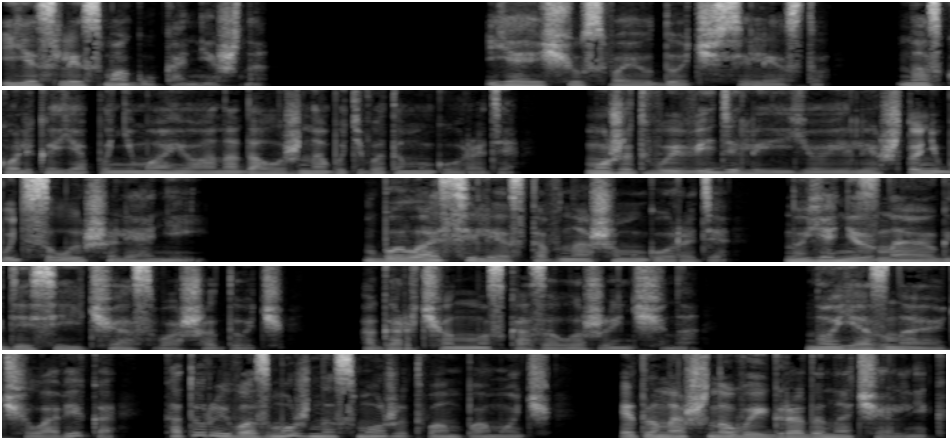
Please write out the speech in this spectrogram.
если смогу, конечно». «Я ищу свою дочь Селесту. Насколько я понимаю, она должна быть в этом городе. Может, вы видели ее или что-нибудь слышали о ней? Была Селеста в нашем городе, но я не знаю, где сейчас ваша дочь, огорченно сказала женщина. Но я знаю человека, который, возможно, сможет вам помочь. Это наш новый градоначальник.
